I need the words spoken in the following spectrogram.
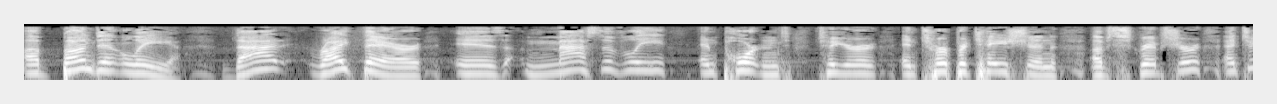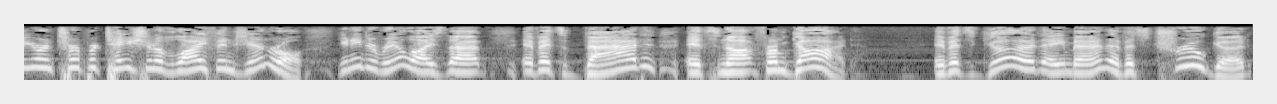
abundantly. That right there is massively important to your interpretation of scripture and to your interpretation of life in general. You need to realize that if it's bad, it's not from God. If it's good, amen, if it's true good,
